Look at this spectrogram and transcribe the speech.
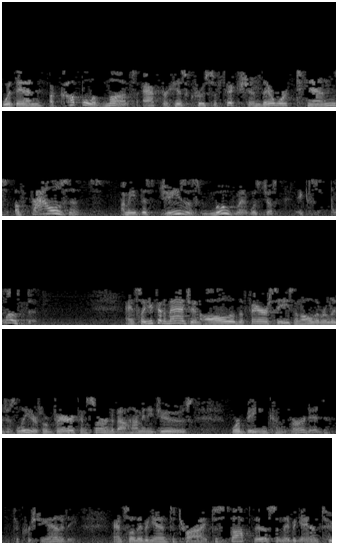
within a couple of months after his crucifixion, there were tens of thousands. I mean, this Jesus movement was just explosive. And so you can imagine all of the Pharisees and all the religious leaders were very concerned about how many Jews were being converted to Christianity. And so they began to try to stop this, and they began to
